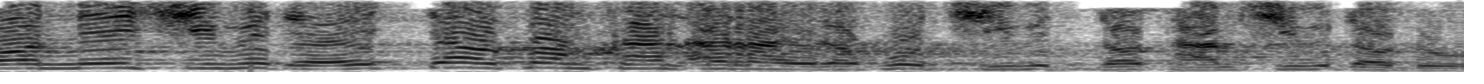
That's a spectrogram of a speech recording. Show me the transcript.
ตอนนี้ชีวิตเอ๋ยเจ้าต้องการอะไร เราพูดชีวิตเราถามชีวิตเราดู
